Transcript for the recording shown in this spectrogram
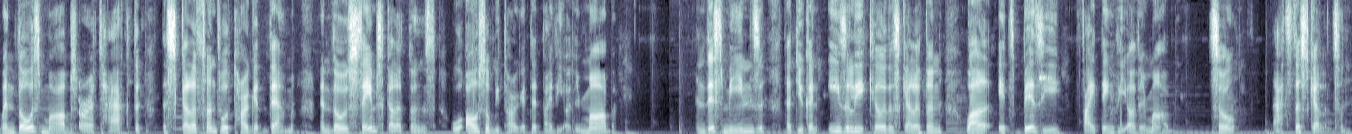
When those mobs are attacked, the skeletons will target them, and those same skeletons will also be targeted by the other mob. And this means that you can easily kill the skeleton while it's busy fighting the other mob. So, that's the skeleton.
